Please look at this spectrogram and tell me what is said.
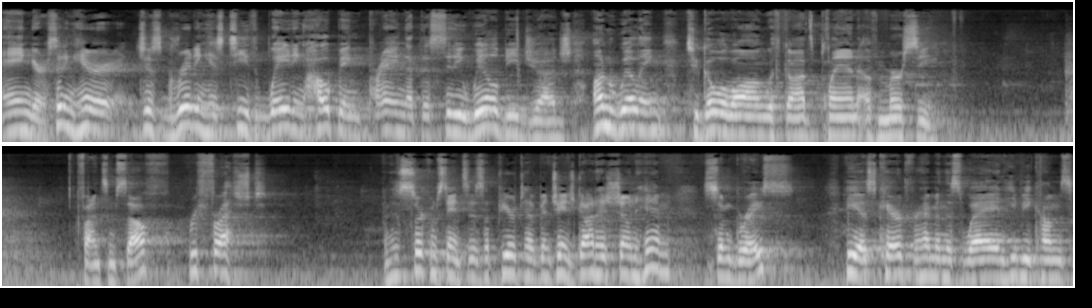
anger, sitting here just gritting his teeth, waiting, hoping, praying that this city will be judged, unwilling to go along with God's plan of mercy. Finds himself refreshed. And his circumstances appear to have been changed. God has shown him some grace. He has cared for him in this way, and he becomes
